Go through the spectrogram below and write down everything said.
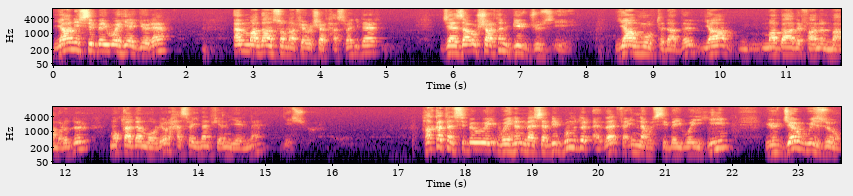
Yani Sibeyveyhi'ye göre emmadan sonra fiil şart hasfe gider. Ceza şartın bir cüz'i ya muhtedadır ya mabadi fanın mamuludur. Mukaddem oluyor. Hasfe giden fiilin yerine geçiyor. Hakikaten Sibeyveyhi'nin mezhebi bu mudur? Evet. Fe innehu Sibeyveyhi yücevvizu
